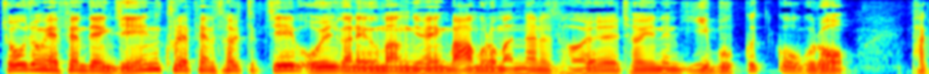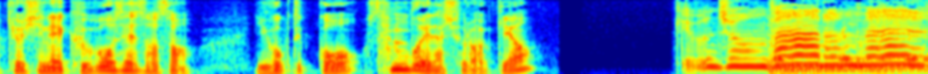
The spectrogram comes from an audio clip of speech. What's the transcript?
조우종의 FM 대행진 쿨 FM 설 특집 5일간의 음악 여행 마음으로 만나는 설 저희는 2부 끝곡으로 박효신의 그곳에 서서 이 곡 듣고 3부에 다시 돌아올게요. 기분 좋은 바람에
